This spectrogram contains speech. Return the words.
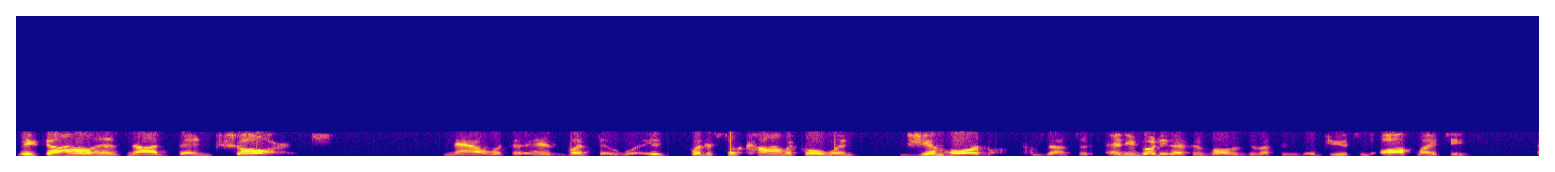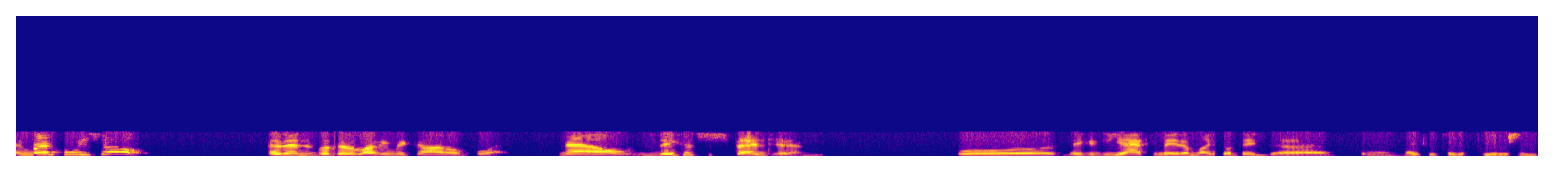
McDonald has not been charged. Now, with the, but the, it, but it's so comical when Jim Harbaugh comes out and says anybody that's involved in domestic abuse is off my team, and rightfully so. And then, but they're letting McDonald play. Now they could suspend him, or they could deactivate him, like what they uh, you know, like to the Peterson,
